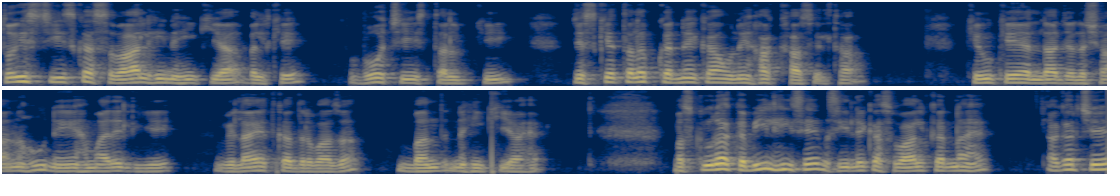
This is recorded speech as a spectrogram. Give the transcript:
तो इस चीज़ का सवाल ही नहीं किया, बल्कि वो चीज़ तलब की, जिसके तलब करने का उन्हें हक हासिल था, क्योंकि अल्लाह जलशानहू ने हमारे लिए विलायत का दरवाज़ा बंद नहीं किया है। मस्कूरा कबील ही से वसीले का सवाल करना है। अगरचे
